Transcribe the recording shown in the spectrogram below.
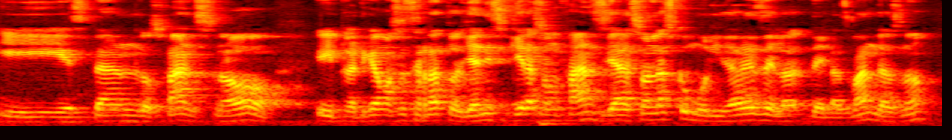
y están los fans, ¿no? Y platicamos hace rato, ya ni siquiera son fans, ya son las comunidades de, la- de las bandas, ¿no?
